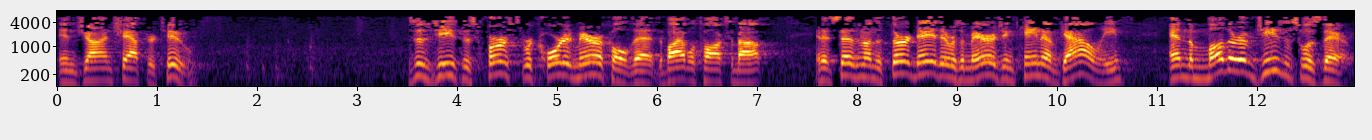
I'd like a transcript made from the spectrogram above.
in John chapter 2. This is Jesus' first recorded miracle that the Bible talks about. And it says, And on the third day there was a marriage in Cana of Galilee, and the mother of Jesus was there.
